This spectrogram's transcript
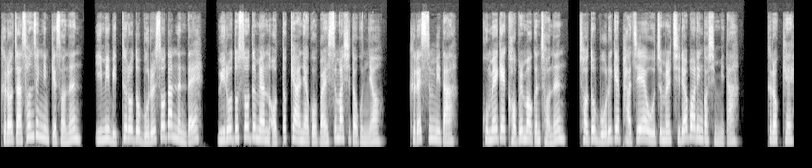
그러자 선생님께서는 이미 밑으로도 물을 쏟았는데 위로도 쏟으면 어떻게 하냐고 말씀하시더군요. 그랬습니다. 곰에게 겁을 먹은 저는 저도 모르게 바지에 오줌을 지려버린 것입니다. 그렇게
